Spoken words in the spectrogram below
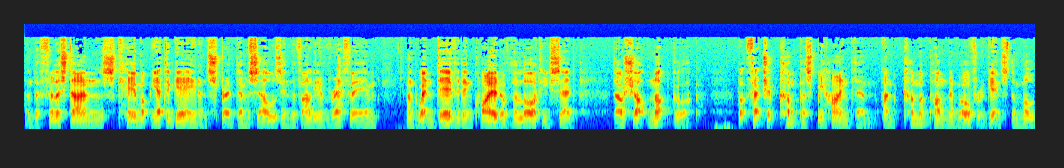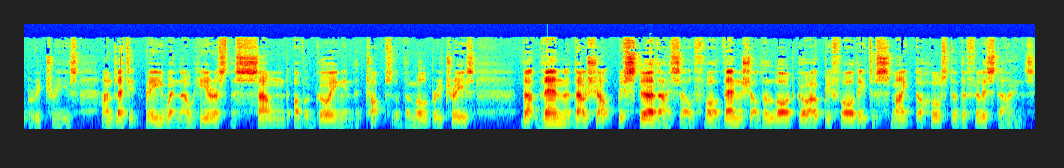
And the Philistines came up yet again, and spread themselves in the valley of Rephaim. And when David inquired of the Lord, he said, Thou shalt not go up, but fetch a compass behind them, and come upon them over against the mulberry trees. And let it be, when thou hearest the sound of a going in the tops of the mulberry trees, that then thou shalt bestir thyself, for then shall the Lord go out before thee to smite the host of the Philistines.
